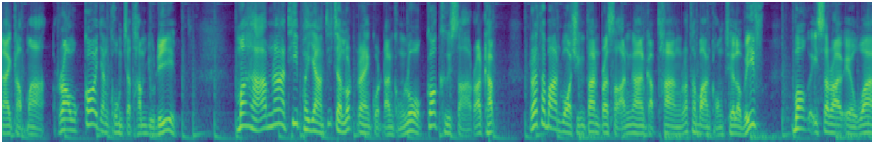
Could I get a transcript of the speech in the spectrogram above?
นายกลับมา เราก็ยังคงจะทำอยู่ดี มหาอำนาจที่พยายามที่จะลดแรงกดดันของโลกก็คือสหรัฐครับ รัฐบาลวอชิงตันประสานงานกับทางรัฐบาลของเทลอาวิฟบอกกับอิสราเอลว่า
